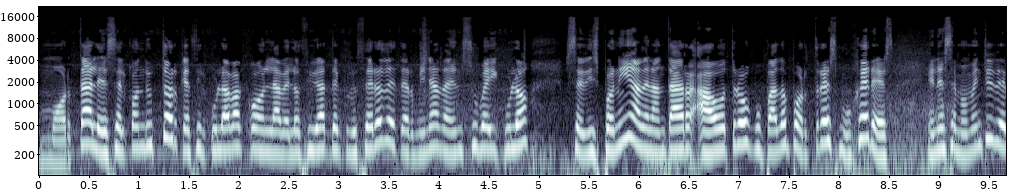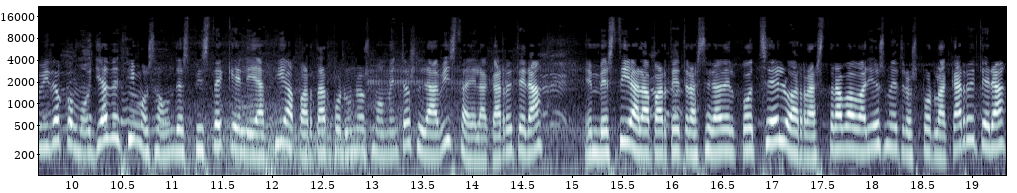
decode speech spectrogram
mortales. El conductor que circulaba con la velocidad de crucero determinada en su vehículo se disponía a adelantar a otro ocupado por tres mujeres. En ese momento y debido, como ya decimos, a un despiste que le hacía apartar por unos momentos la vista de la carretera, embestía la parte trasera del coche, lo arrastraba varios metros por la carretera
